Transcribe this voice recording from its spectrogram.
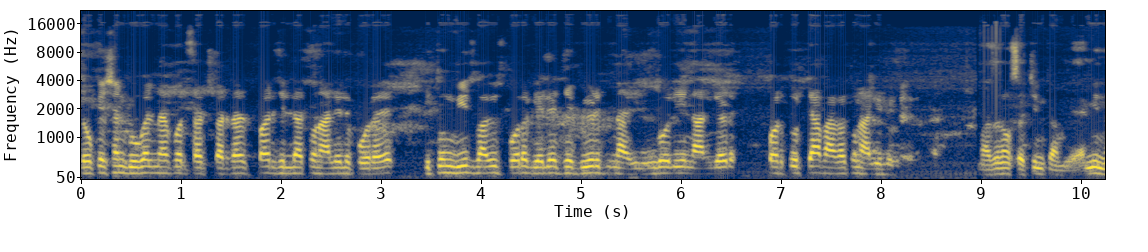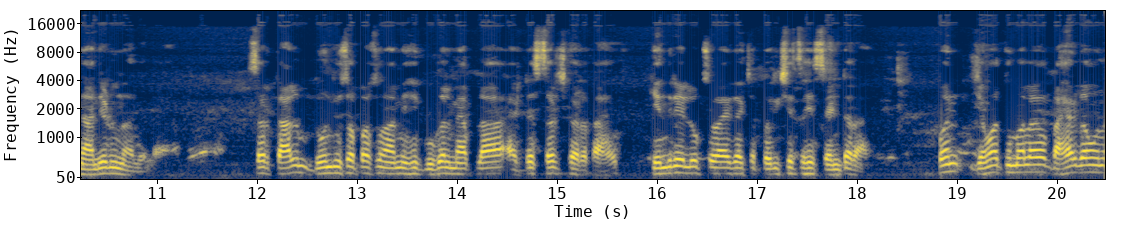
लोकेशन गुगल मॅपवर सर्च करतात पर जिल्ह्यातून आलेले पोरं आहे इथून वीस बावीस पोरं गेले जे बीड नाही हिंगोली नांदेड परतूर त्या भागातून आलेले आहे. माझं नाव सचिन कांबळे आहे. मी नांदेडहून आलेलो आहे. सर काल दोन दिवसापासून आम्ही हे गुगल मॅपला ॲड्रेस सर्च करत आहोत. केंद्रीय लोकसेवा आयोगाच्या परीक्षेचं हे सेंटर आहे. पण जेव्हा तुम्हाला बाहेरगावून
